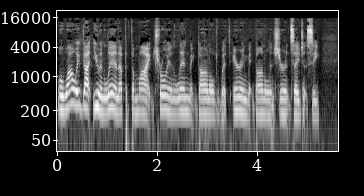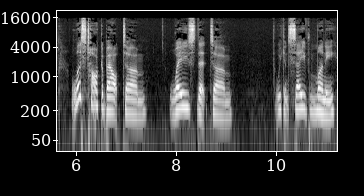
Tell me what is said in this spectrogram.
Well, while we've got you and Lynn up at the mic, Troy and Lynn McDonald with Aaron McDonald Insurance Agency, let's talk about um, ways that um, we can save money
